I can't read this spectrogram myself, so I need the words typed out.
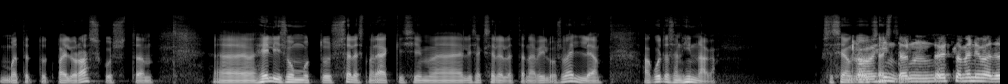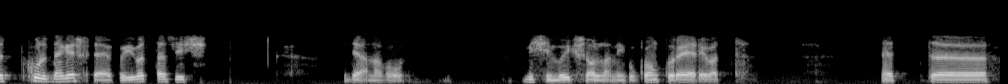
mõttetult palju raskust. Äh, helisummutus, sellest me rääkisime, lisaks sellele, et ta näeb ilus välja, aga kuidas on hinnaga? Sest see on no, ka üks hind hästi... on, ütleme niimoodi, et kuldne kesktee, kui võtta, siis ei tea, nagu mis siin võiks olla nagu konkureerivat. et äh,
